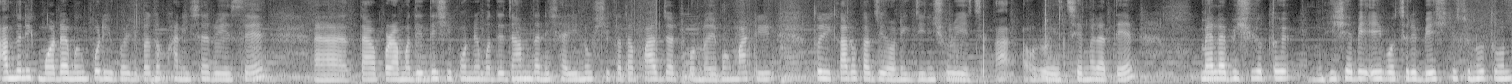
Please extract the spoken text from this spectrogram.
আধুনিক মডার্ন এবং পরিবার ফার্নিচার রয়েছে। তারপর আমাদের দেশি পণ্যের মধ্যে জামদানি শাড়ি নকশিকাতা পাঁচজাত পণ্য এবং মাটির তৈরি কারুকাজের অনেক জিনিস রয়েছে রয়েছে মেলাতে। মেলা বিশেষত হিসেবে এই বছরে বেশ কিছু নতুন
